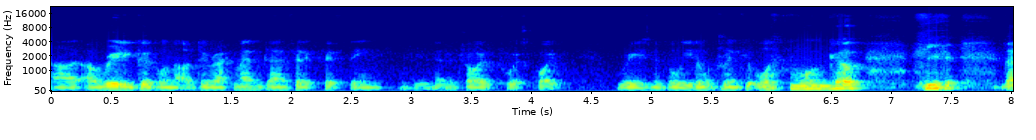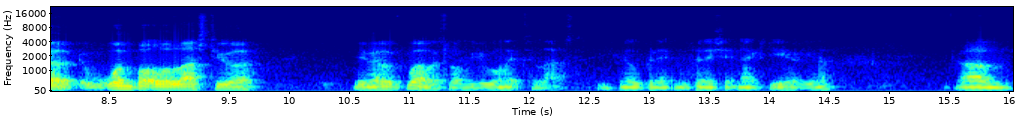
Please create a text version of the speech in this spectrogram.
Uh, a really good one that I do recommend, Glenfiddich 15. If you've never tried it before, it's quite reasonable. You don't drink it all in one go. you, that one bottle will last you, uh, you know, well, as long as you want it to last. You can open it and finish it next year, you know. Um,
